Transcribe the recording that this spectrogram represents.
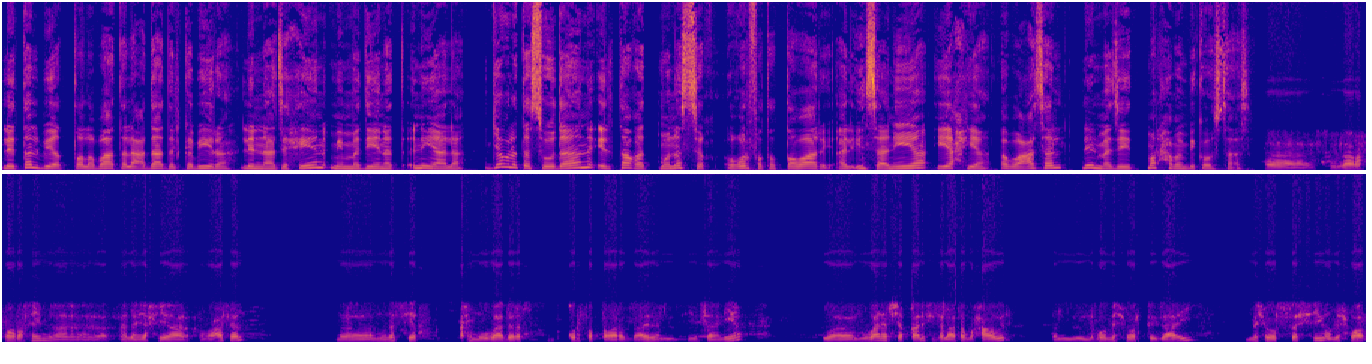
لتلبية طلبات الأعداد الكبيرة للنازحين من مدينة نيالا. جولة السودان التغت منسق غرفة الطوارئ الإنسانية يحيى أبو عسل للمزيد. مرحبا بك أستاذ. آه، بسم الله الرحمن الرحيم. آه، أنا يحيى أبو عسل. آه، منسق مبادرة غرفة طوارئ الدعاية الإنسانية والمبادرة شغالة في ثلاثة محاور اللي هو محور غذائي محور صحي ومحور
